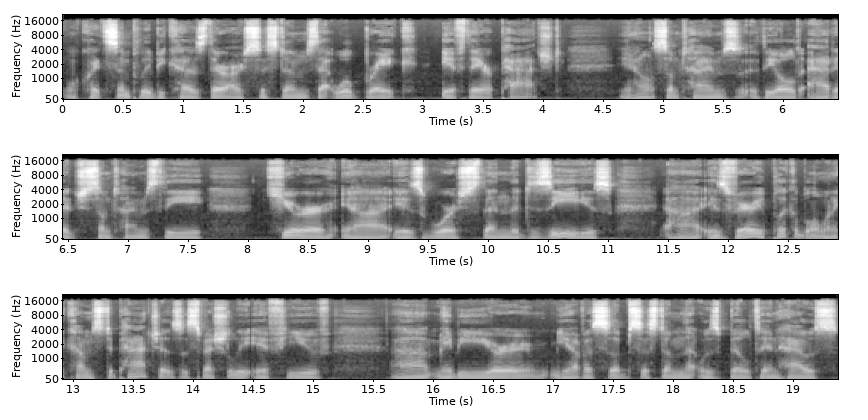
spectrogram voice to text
Well, quite simply because there are systems that will break if they are patched. You know, sometimes the old adage, sometimes the cure uh, is worse than the disease uh, is very applicable when it comes to patches, especially if you've uh, maybe you're you have a subsystem that was built in house,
